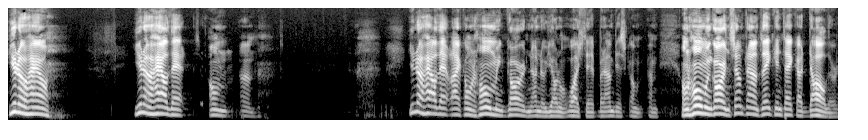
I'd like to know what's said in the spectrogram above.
You know how you know how that on um, you know how that like on home and garden i know y'all don't watch that but i'm just on, I'm, on home and garden sometimes they can take a dollar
